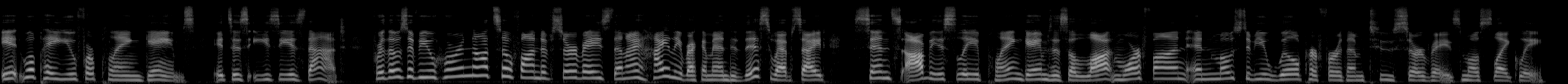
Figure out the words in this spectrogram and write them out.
It will pay you for playing games. It's as easy as that. For those of you who are not so fond of surveys, then I highly recommend this website since obviously playing games is a lot more fun and most of you will prefer them to surveys, most likely.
